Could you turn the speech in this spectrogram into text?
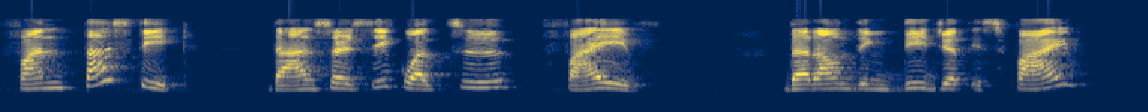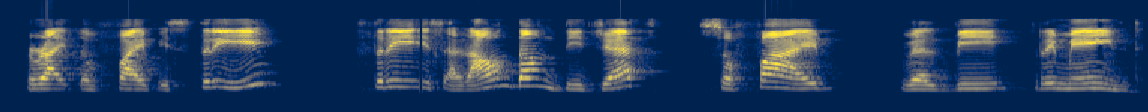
Fantastic! The answer is equal to 5. The rounding digit is 5. Right of 5 is 3. 3 is a round down digit, so 5 will be remained.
